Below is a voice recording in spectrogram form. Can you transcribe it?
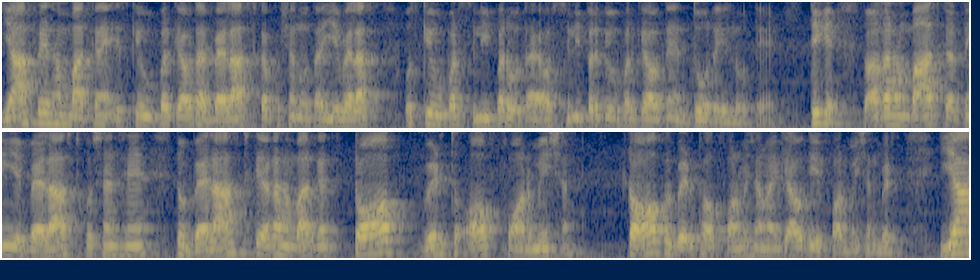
या फिर हम बात करें इसके ऊपर क्या होता है बेलास्ट का क्वेश्चन होता है, ये बेलास्ट उसके ऊपर स्लीपर होता है, और स्लीपर के ऊपर क्या होते हैं, दो रेल होते हैं, ठीक है? तो अगर हम बात करते हैं, ये बेलास्ट क्वेश्चन है तो बेलास्ट के अगर हम बात करें top width of formation top width of formation हमारी क्या होती है फॉर्मेशन विर्थ या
